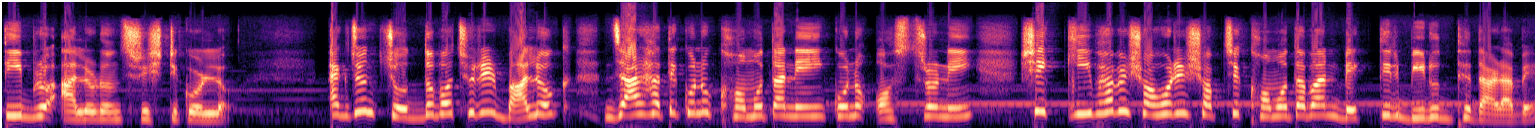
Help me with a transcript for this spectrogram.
তীব্র আলোড়ন সৃষ্টি করল। একজন চোদ্দ বছরের বালক যার হাতে কোনো ক্ষমতা নেই, কোনো অস্ত্র নেই, সে কীভাবে শহরের সবচেয়ে ক্ষমতাবান ব্যক্তির বিরুদ্ধে দাঁড়াবে?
